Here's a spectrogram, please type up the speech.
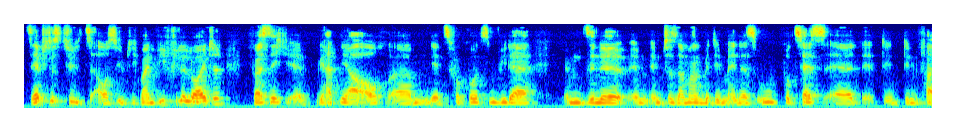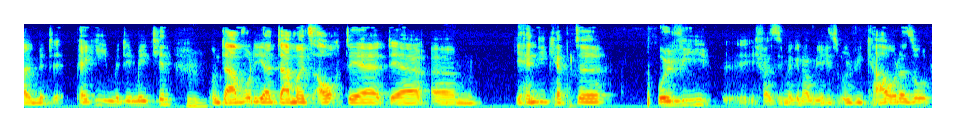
Selbstjustiz ausübt. Ich meine, wie viele Leute, ich weiß nicht, äh, wir hatten ja auch ähm, jetzt vor kurzem wieder im Sinne, im, im Zusammenhang mit dem NSU-Prozess, äh, den, den, Fall mit Peggy, mit dem Mädchen. Mhm. Und da wurde ja damals auch der, der ähm, gehandicapte Ulvi, ich weiß nicht mehr genau, wie er hieß, Ulvi K. oder so,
